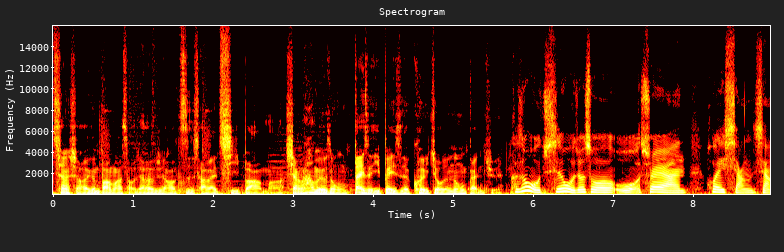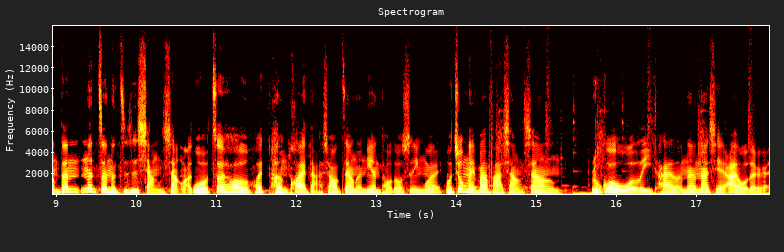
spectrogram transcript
像小孩跟爸妈吵架，他就想要自杀来气爸妈，想让他们有一种带着一辈子的愧疚的那种感觉。可是我其实我就说，我虽然会想想，但那真的只是想想了，我最后会很快打消这样的念头，都是因为我就没办法想象。如果我离开了，那那些爱我的人，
